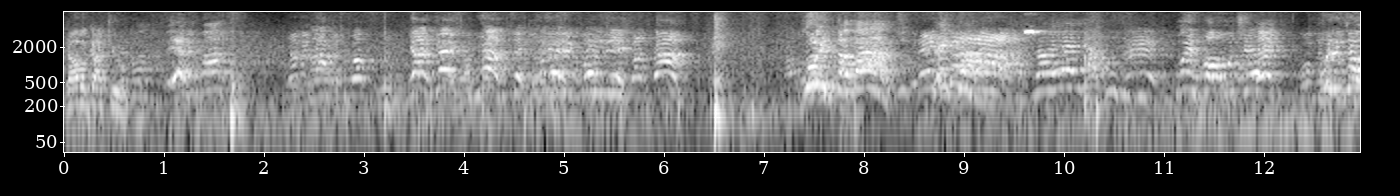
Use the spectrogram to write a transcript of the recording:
Brawo Kaciu. Ja, ja jestem, ja! Tam, tam! Kurwa mać! Ja, ja, ja! Pływa, uciek! Powiedział,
